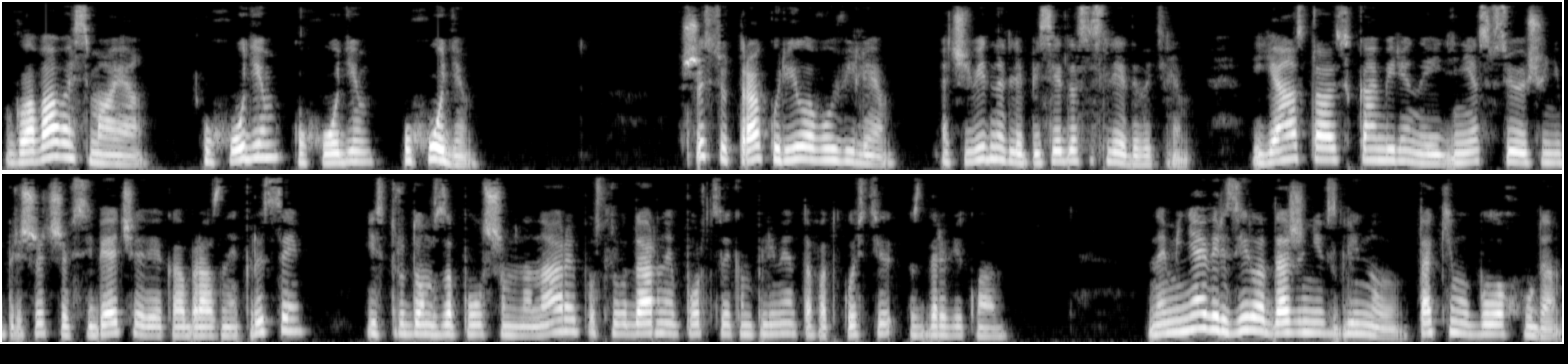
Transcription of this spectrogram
Глава восьмая. Уходим, уходим, уходим. В шесть утра Курилова увели, очевидно, для беседы со следователем. И я осталась в камере наедине с все еще не пришедшей в себя человекообразной крысой и с трудом заползшим на нары после ударной порции комплиментов от Кости здоровяком. На меня Верзила даже не взглянул, так ему было худо.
